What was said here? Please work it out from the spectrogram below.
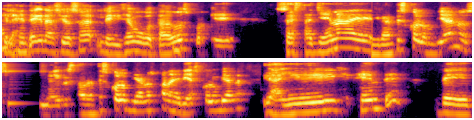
que la gente graciosa le dice Bogotá 2 porque o sea, está llena de migrantes colombianos y hay restaurantes colombianos, panaderías colombianas y hay gente de,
